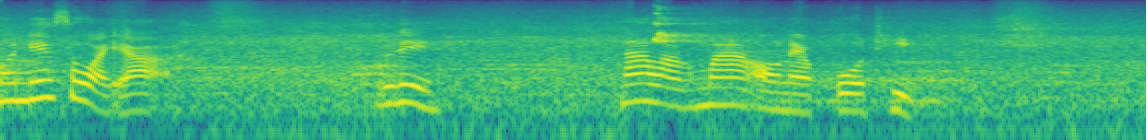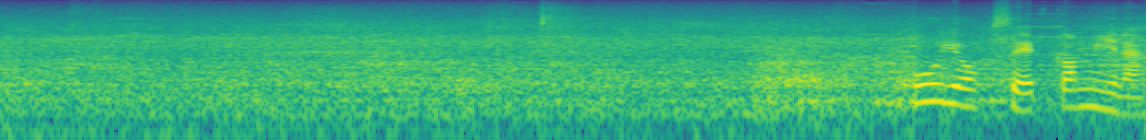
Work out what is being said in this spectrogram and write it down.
วันนี้สวยอะ่ะ ดูดิ น่ารักมาก ออกแนวโกธิกผู้ยกเซตก็มีนะ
